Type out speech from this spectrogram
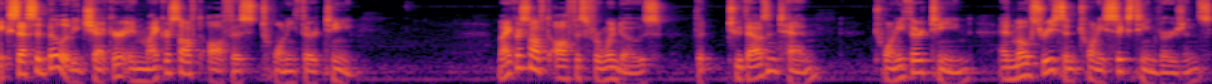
Accessibility Checker in Microsoft Office 2013. Microsoft Office for Windows, the 2010, 2013, and most recent 2016 versions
